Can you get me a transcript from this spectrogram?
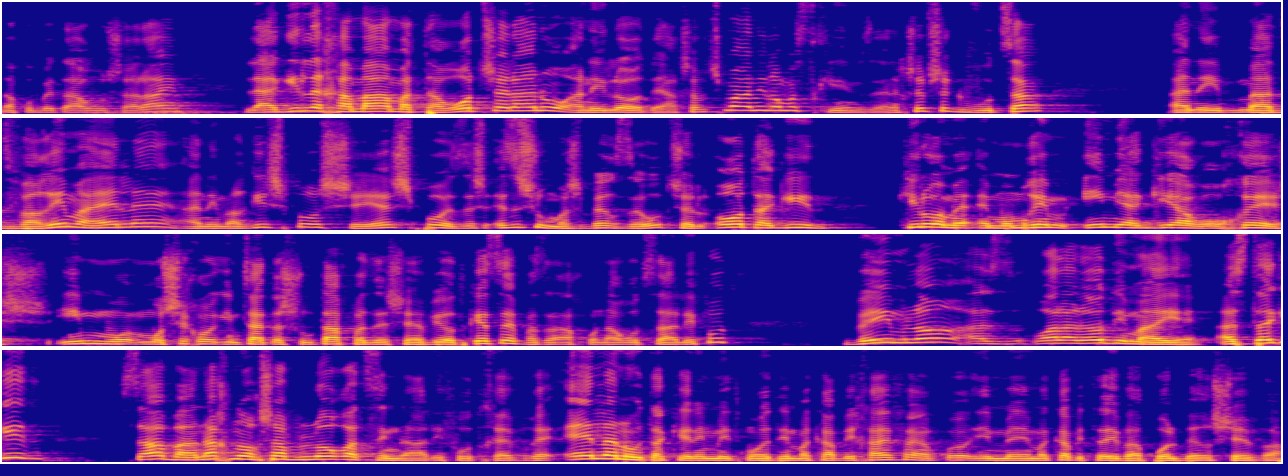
אנחנו בית"ר ירושלים, להגיד לך מה המטרות שלנו, אני לא יודע. עכשיו תשמע, אני לא מסכים עם זה, אני חושב שקבוצה, אני, מהדברים האלה, אני מרגיש פה שיש פה איזשהו משבר זהות של או תגיד, כאילו הם, הם אומרים אם יגיע רוכש, אם משה חוגג ימצא את השותף הזה שיביא עוד כסף, אז אנחנו נרוץ לאליפות, ואם לא, אז וואלה לא יודעים מה יהיה. אז תגיד, סבא, אנחנו עכשיו לא רצים לאליפות חבר'ה, אין לנו את הכלים להתמודד עם מכבי חיפה, עם אה, מכבי תל אביב והפועל באר שבע.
